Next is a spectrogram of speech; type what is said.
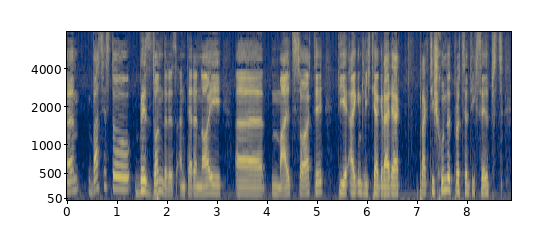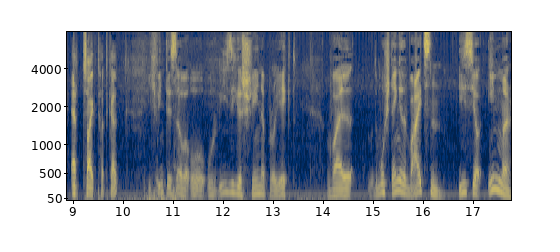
Ähm, was ist so Besonderes an der neuen äh, Malzsorte, die eigentlich der gerade praktisch hundertprozentig selbst erzeugt hat, gell? Ich finde das aber ein, ein riesiges, schönes Projekt, weil du musst denken, der Weizen ist ja immer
